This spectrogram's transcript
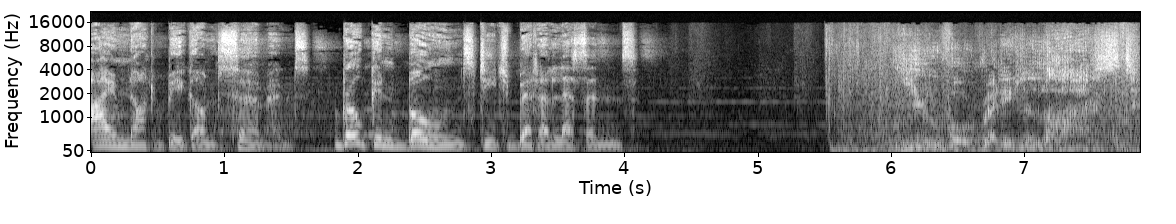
I'm not big on sermons. Broken bones teach better lessons. You've already lost.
